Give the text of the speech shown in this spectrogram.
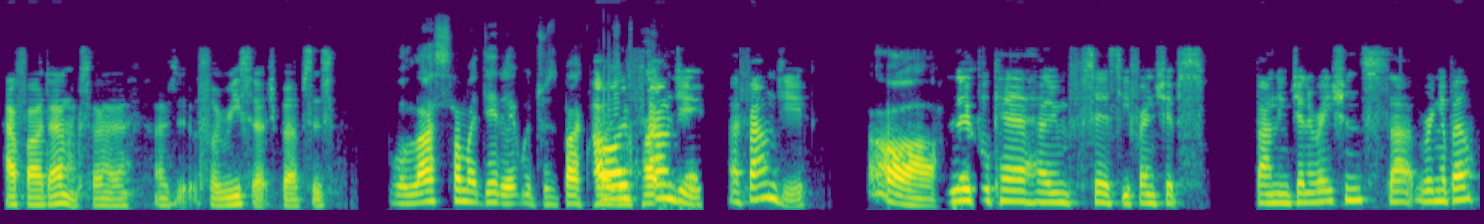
How far down? 'Cause, uh, for research purposes. Well, last time I did it, which was back when Oh, I I was in found you. I found you. Ah, Local care home facility friendships spanning generations. That ring a bell?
